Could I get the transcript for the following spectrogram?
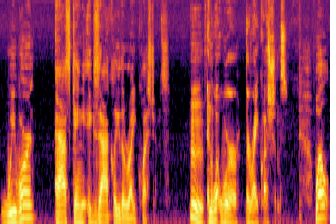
we weren't asking exactly the right questions. Hmm. And what were the right questions? Well,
